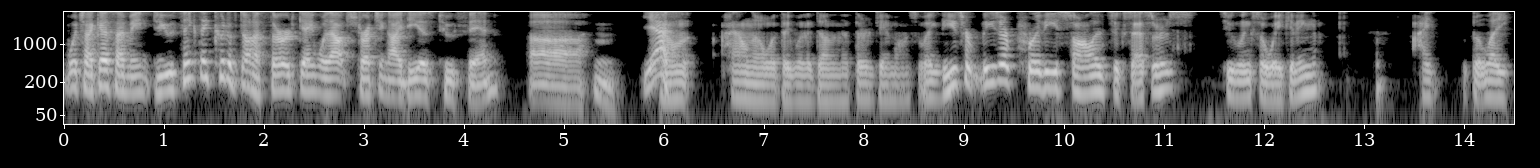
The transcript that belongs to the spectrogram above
which I guess I mean, do you think they could have done a third game without stretching ideas too thin? Uh, hmm. Yes. I don't, I don't know what they would have done in the third game. Honestly, like these are these are pretty solid successors to Link's Awakening. I but like,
